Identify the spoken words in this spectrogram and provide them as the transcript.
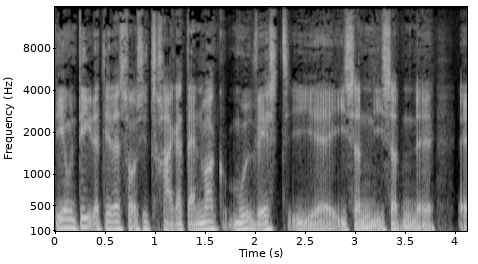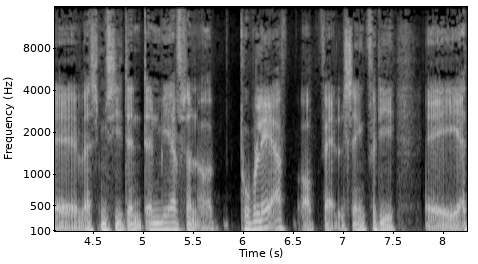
det er jo en del af det, der så at sige trækker Danmark mod vest i, øh, i sådan, i sådan øh, øh hvad skal man sige, den, den mere sådan op, populære opfattelse, ikke? fordi øh, jeg,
